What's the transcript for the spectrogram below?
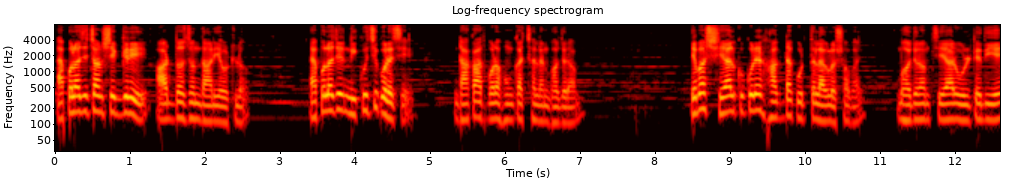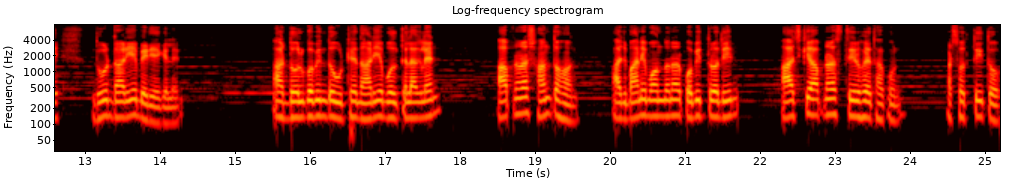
অ্যাপোলজি চান শিগগিরই, আট দশজন দাঁড়িয়ে উঠল। অ্যাপোলজির নিকুচি করেছে। ডাকাত পড়া হুঙ্কার ছাড়লেন ভজরাম। এবার শেয়াল কুকুরের হাঁকডা করতে লাগল সবাই। ভজরাম চেয়ার উল্টে দিয়ে দূর দাঁড়িয়ে বেরিয়ে গেলেন। আর দোলগোবিন্দ উঠে দাঁড়িয়ে বলতে লাগলেন, আপনারা শান্ত হন। আজ বাণী বন্দনার পবিত্র দিন। আজকে আপনারা স্থির হয়ে থাকুন। আর সত্যিই তো,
